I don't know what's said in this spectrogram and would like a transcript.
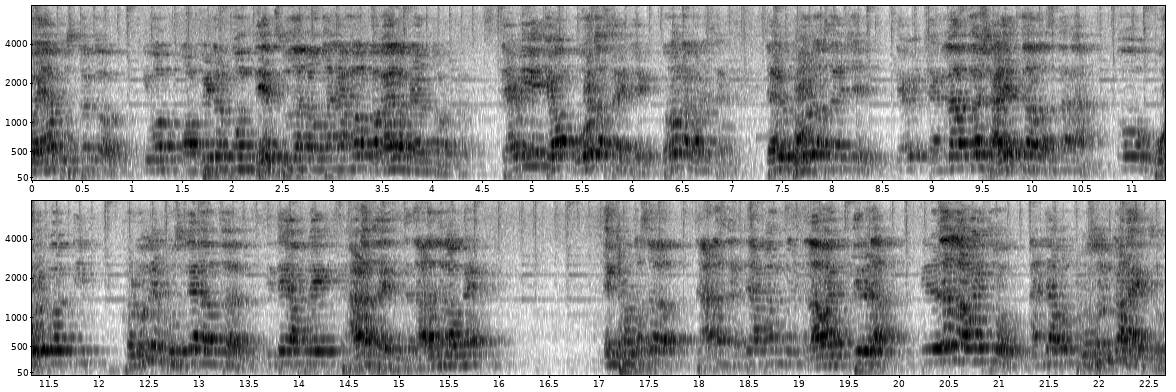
वया पुस्तकं किंवा कॉम्प्युटर फोन देत सुद्धा नव्हता आणि आम्हाला बघायला मिळत नव्हतं. त्यावेळी जेव्हा बोर्ड असायचे बरोबर ना त्यावेळी बोर्ड असायचे त्यावेळी जंगलातलं शाळेत जात असताना तो बोर्ड वरती खडूने पुसल्यानंतर तिथे आपलं एक झाड असायचं त्या झाडाचं नाव काय? एक छोटस झाड असायचं ते आपण लावायचं तिरडा. तिरडा लावायचो आणि ते आपण पुसून काढायचो.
